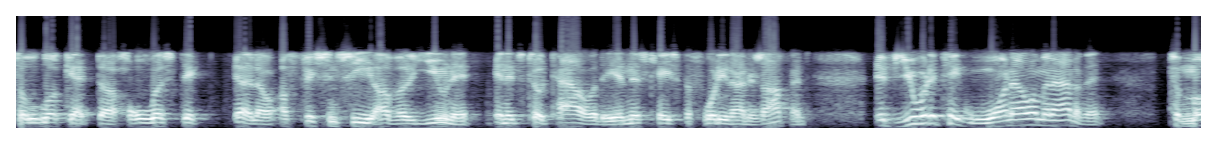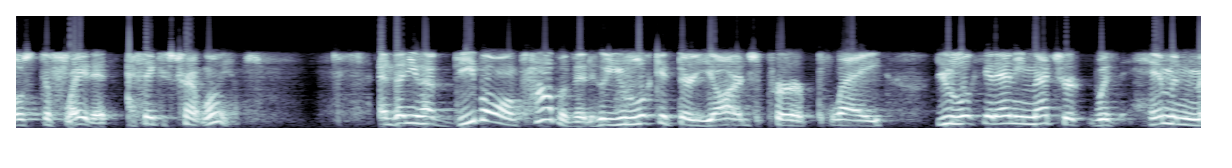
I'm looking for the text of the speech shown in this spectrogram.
to look at the holistic you know, efficiency of a unit in its totality, in this case, the 49ers offense, if you were to take one element out of it to most deflate it, I think it's Trent Williams. And then you have Deebo on top of it, who you look at their yards per play, you look at any metric with him and,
